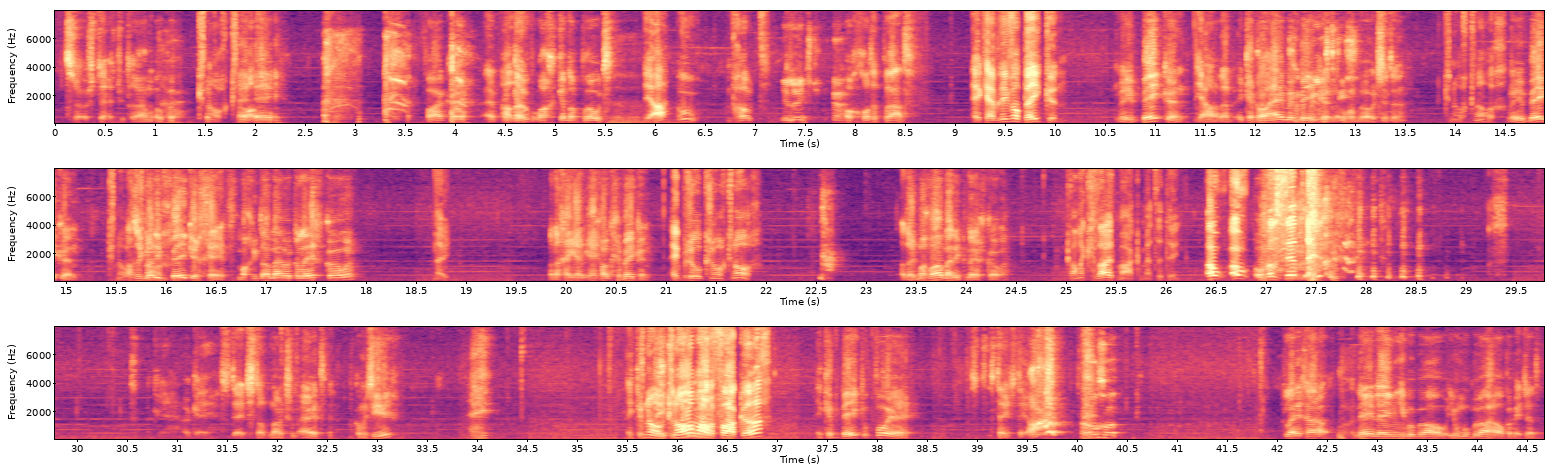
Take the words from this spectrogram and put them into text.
Zo, sterk doet het raam open. Knor, knor. Hey. Varken. Heb, Hallo? Ik heb, wacht, ik heb nog brood. Ja, oeh, brood. Oh god, het praat. Ik heb liever bacon. Wil je bacon? Ja. Nou, dan- ik heb wel ei met bacon op een brood zitten. Knor, knor. Wil je bacon? Knor, Als ik jou knor. die bacon geef, mag ik dan bij mijn collega komen? Nee. Maar dan krijg je krijg je ook geen bacon. Ik bedoel knor, knor. Dus ik mag wel bij die collega komen. Kan ik geluid maken met dit ding? Oh, oh, wat is dit? Oké, steeds stapt langzaam uit. Kom eens hier. Hé. Ik heb je. motherfucker. Ik heb bacon voor je. Steeds, steeds. Ah! Oh god. Collega, nee Leen, je moet me wel, je moet me wel helpen, weet je het.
